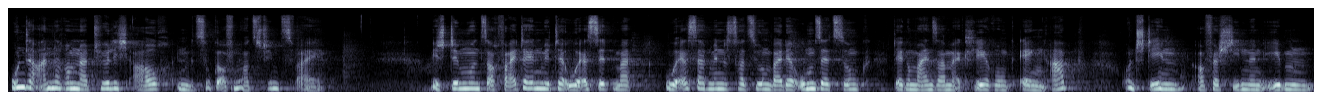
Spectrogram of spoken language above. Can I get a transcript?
unter anderem natürlich auch in Bezug auf Nord Stream 2. Wir stimmen uns auch weiterhin mit der US-Administration bei der Umsetzung der gemeinsamen Erklärung eng ab und stehen auf verschiedenen Ebenen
